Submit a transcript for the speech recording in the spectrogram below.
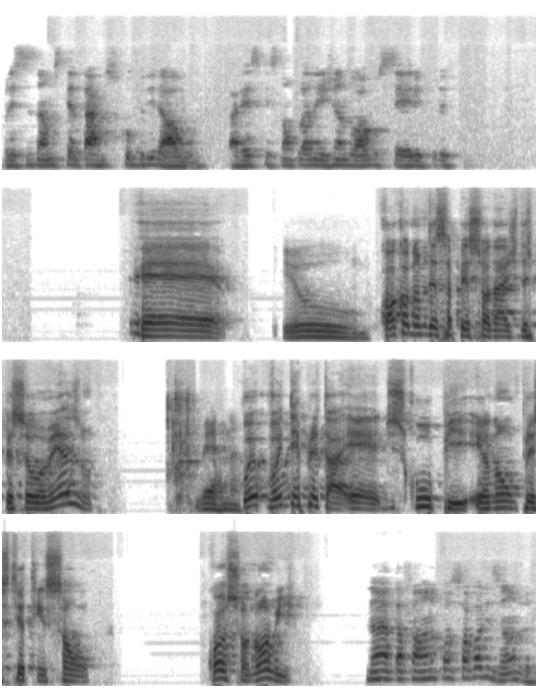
Precisamos tentar descobrir algo. Parece que estão planejando algo sério por aqui. É, Eu. qual que é o nome dessa personagem, dessa pessoa mesmo? Verna. Vou, vou interpretar. É, desculpe, eu não prestei atenção. Qual é o seu nome? Não, ela tá falando com só com a Lisandra.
